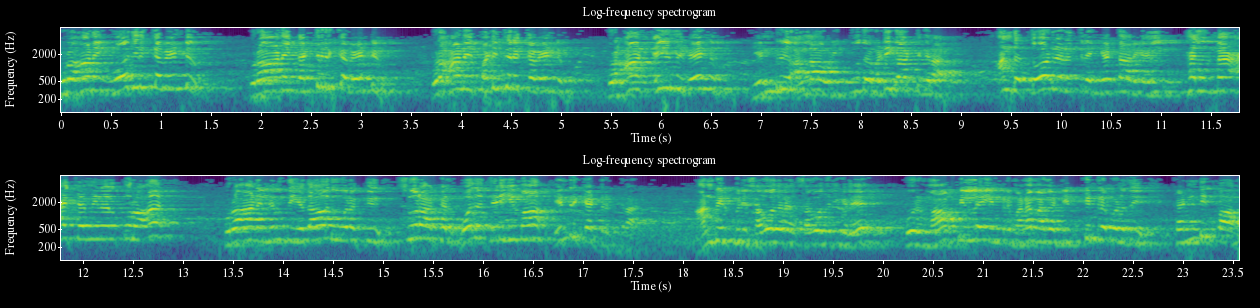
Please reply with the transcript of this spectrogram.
குரானை ஓதிருக்க வேண்டும். குரானை கற்றிருக்க வேண்டும். குரானை படித்திருக்க வேண்டும். குரான் எழுதி வேண்டும் என்று அல்லாஹ்வுடைய தூத வழிகாட்டுகிறார். அந்த தோழரிடத்திலே கேட்டார்கள் ஹல் மஅக மினல் குர்ஆன்? குரானில் இருந்து ஏதாவது உனக்கு சூறாக்கள் ஓத தெரியுமா என்று கேட்டிருக்கிறார். அன்பிற்குரிய சகோதர சகோதரிகளே ஒரு மாப்பிள்ளை என்று மணமகன் நிற்கின்ற பொழுது கண்டிப்பாக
